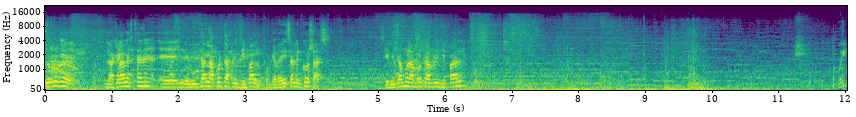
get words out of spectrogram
Yo creo que la clave está en, en evitar la puerta principal, porque de ahí salen cosas. Si evitamos la puerta principal, Wait.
